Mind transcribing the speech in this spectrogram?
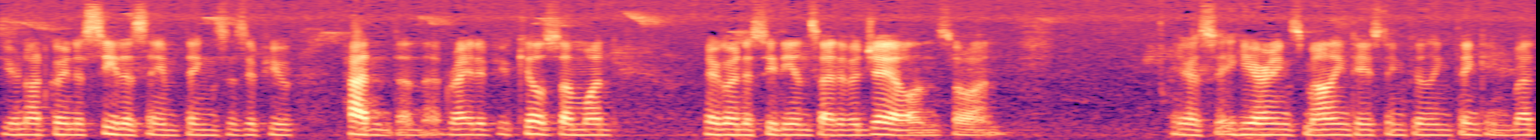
You're not going to see the same things as if you hadn't done that, right? If you kill someone, you're going to see the inside of a jail and so on. You're hearing, smelling, tasting, feeling, thinking, but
